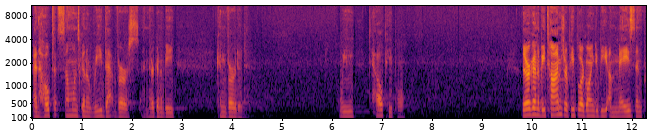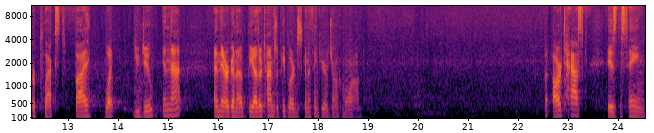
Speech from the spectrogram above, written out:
and hope that someone's going to read that verse and they're going to be converted. We tell people there are going to be times where people are going to be amazed and perplexed by what you do in that. And there are going to be other times where people are just going to think you're a drunk moron. But our task is the same.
